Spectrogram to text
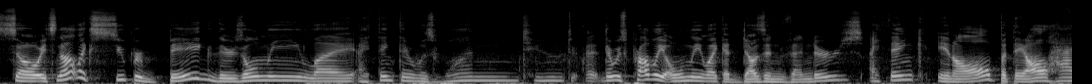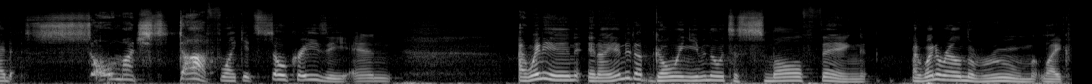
so it's not like super big. There's only like I think there was one, two, two uh, there was probably only like a dozen vendors I think in all, but they all had so much stuff. Like it's so crazy and I went in and I ended up going even though it's a small thing. I went around the room like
